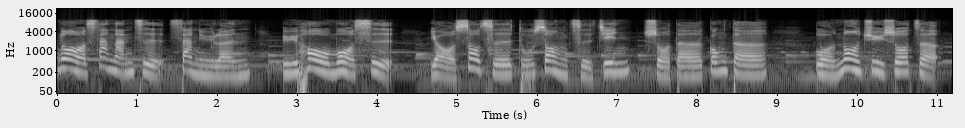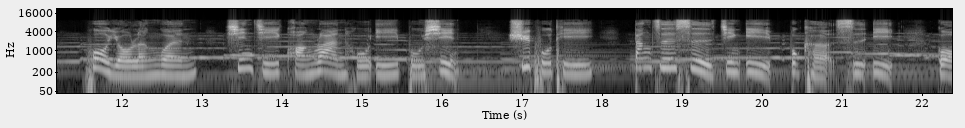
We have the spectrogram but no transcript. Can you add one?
若善男子、善女人于后末世有受持读诵此经所得功德，我若具说者，或有人闻，心急狂乱，狐疑不信。须菩提，当知是经义不可思议，果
